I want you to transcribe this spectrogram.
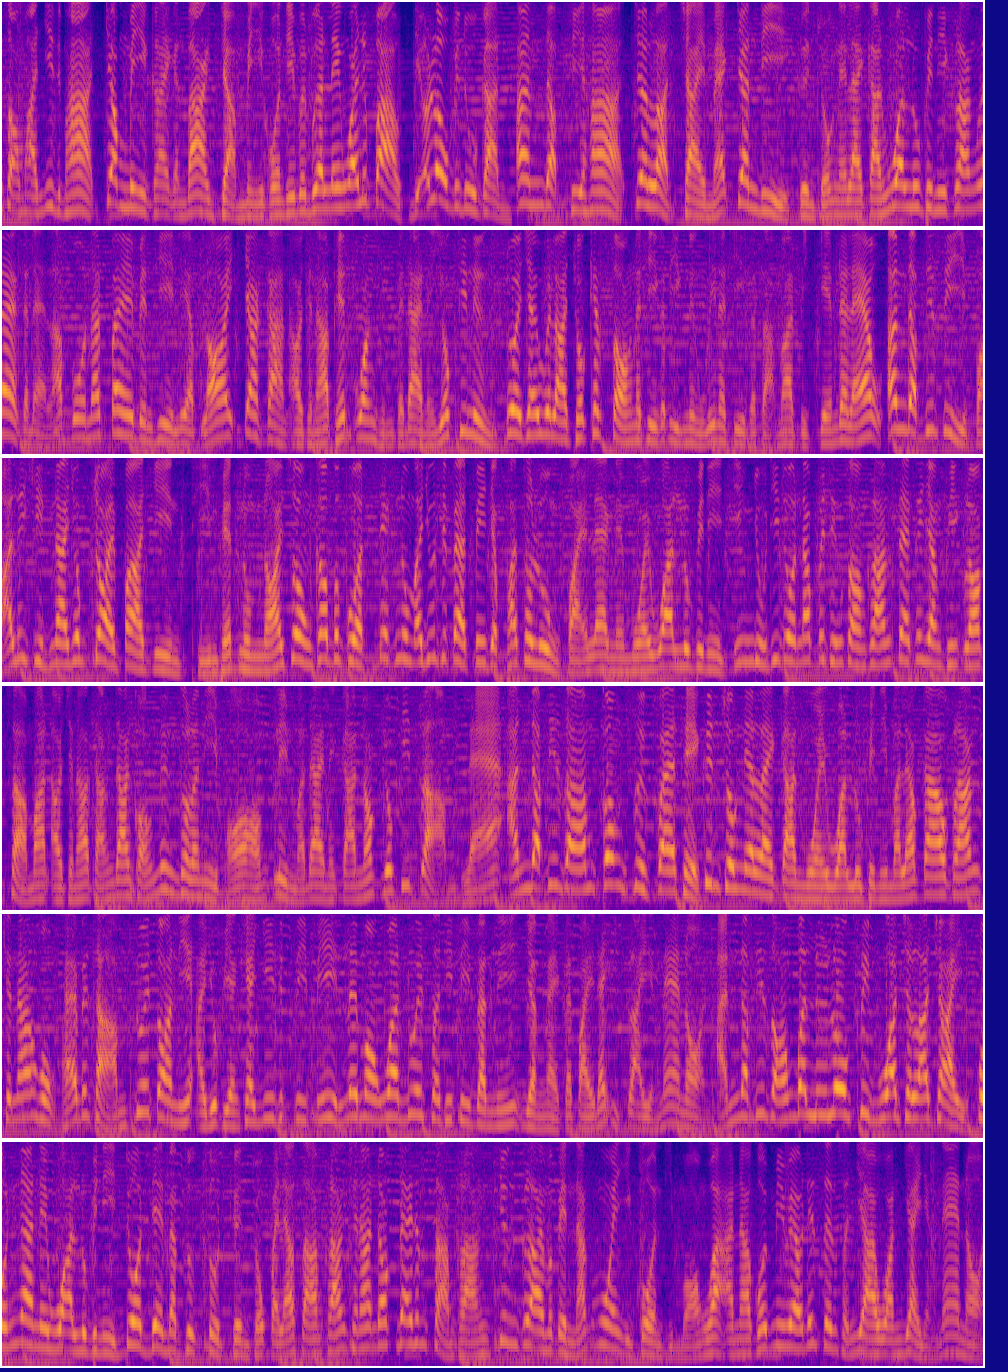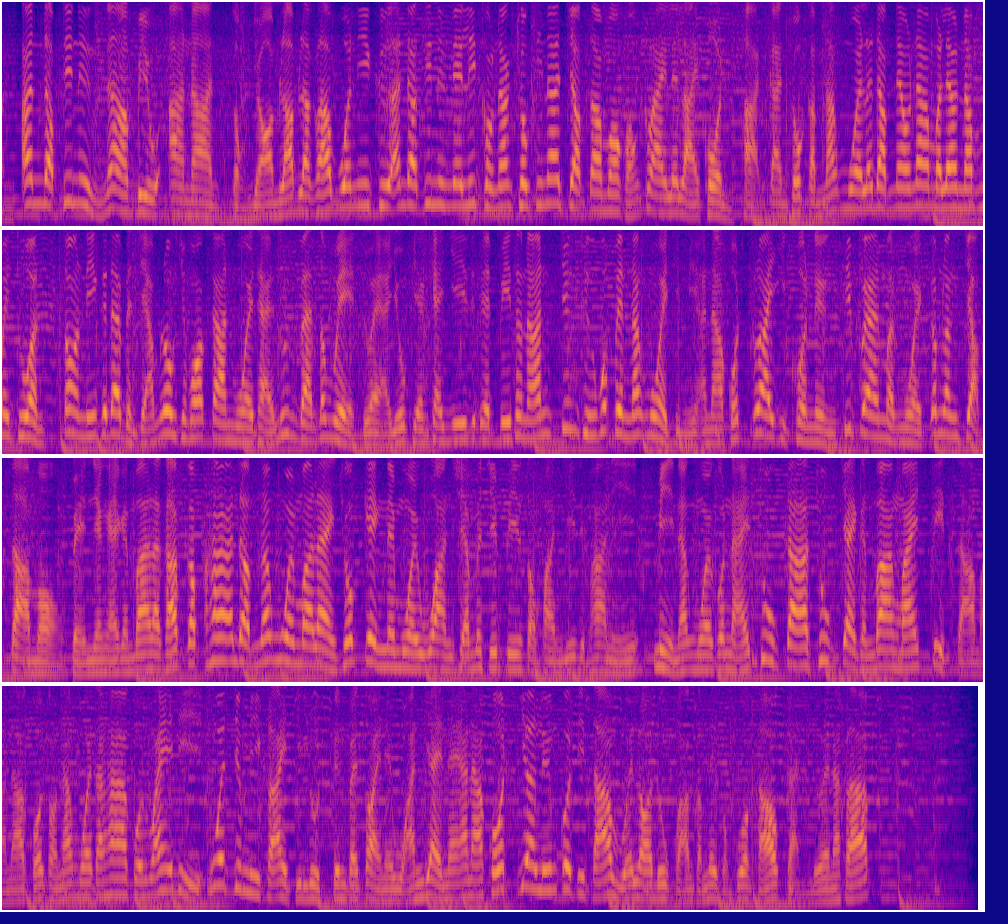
2025 จะมีใครกันบ้าง จะมีคนที่เพื่อนๆเล็งไว้หรือเปล่า เดี๋ยวเราไปดูกัน อันดับที่ 5จลัดชัยแม็กจันดี ขึ้นชกในรายการวันลูพินีครั้งแรกก็ได้รับโบนัสไปเป็นที่เรียบร้อย จากการเอาชนะเพชรวังหินไปได้ในยกที่ 1 โดยใช้เวลาชกแค่ 2 นาทีกับอีก 1 วินาทีก็สามารถปิดเกมได้แล้ว อันดับที่ 4 ฝาลิขิตนายกจอยป่าจีน ทีมเพชรหนุ่มน้อยส่งเข้าประกวดเด็กหนุ่มอายุ 18 ปีจากพัทลุงฝ่ายแรกในมวยวันลูพินีจริงอยู่ที่โดนนับไปถึง 2 ครั้ง แต่ก็ยังพลิกล็อกสามารถเอาชนะทางด้านของหนึ่งธรณีพอหอมกลิ่นมาได้ในการน็อกยกที่ 3 และอันดับที่ 3 ก้องศึกแฟร์เทคขึ้นชกในรายการมวยวันลูพินีมาแล้ว 9 ครั้ง ชนะ 6 แพ้ไป 3 ด้วยตอนนี้อายุเพียงแค่ 24 ปี เลยมองว่าด้วยสถิติแบบนี้ยังไงก็ไปได้อีกไกลอย่างแน่นอน อันดับที่ 2 บรรลือโลกสิทธิ์วัชราชัย ผลงานในวันลูพินีโดดเด่นแบบสุดๆ ขึ้นชกไปแล้ว 3 ครั้งชนะด็อกได้ทั้ง 3 ครั้ง จึงกลายมาเป็นนักมวยอีกคนที่มองว่าอนาคตมีแววได้เซ็นสัญญาวันใหญ่อย่างแน่นอน อันดับที่ 1 นาบิล อานานต้องยอมรับแล้วครับวันนี้คืออันดับที่หนึ่งในลิสต์ของนักชกที่น่าจับตามองของใครหลาย ๆ คน ผ่านการชกกับนักมวยระดับแนวหน้ามาแล้วนับไม่ถ้วน ตอนนี้ก็ได้เป็นแชมป์โลกเฉพาะการมวยไทยรุ่นแบนตัมเวทด้วยอายุเพียงแค่ 21 ปีเท่านั้น จึงถือว่าเป็นนักมวยที่มีอนาคตไกลอีกคนหนึ่งที่แฟนหมัดมวยกำลังจับตามอง เป็นยังไงกันบ้างล่ะครับ กับ 5 อันดับนักมวยมาแรงชกเก่งในมวยวันแชมเปี้ยนชิพปี 2025 นี้ มีนักมวยคนไหนถูกตาถูกใจกันบ้างไหมติดตามอนาคตของนักมวยทั้ง 5 คนไว้ให้ดี ว่าจะมีใครที่หลุดขึ้นไปต่อยในวันใหญ่ในอนาคต อย่าลืมกดติดตามไว้รอดูความสำเร็จของพวกเขากันด้วยนะครับ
